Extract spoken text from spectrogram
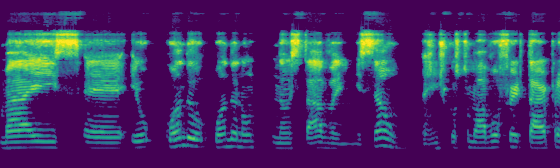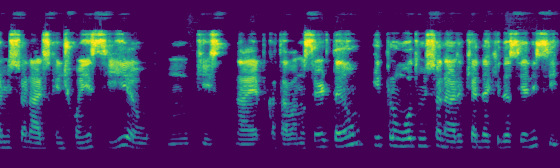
Mas é, eu, quando, quando eu não, não estava em missão, a gente costumava ofertar para missionários que a gente conhecia, um que na época estava no sertão, e para um outro missionário que é daqui da CNC.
